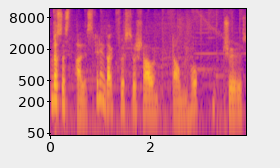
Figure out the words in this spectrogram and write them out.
Und das ist alles. Vielen Dank fürs Zuschauen, Daumen hoch und tschüss.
